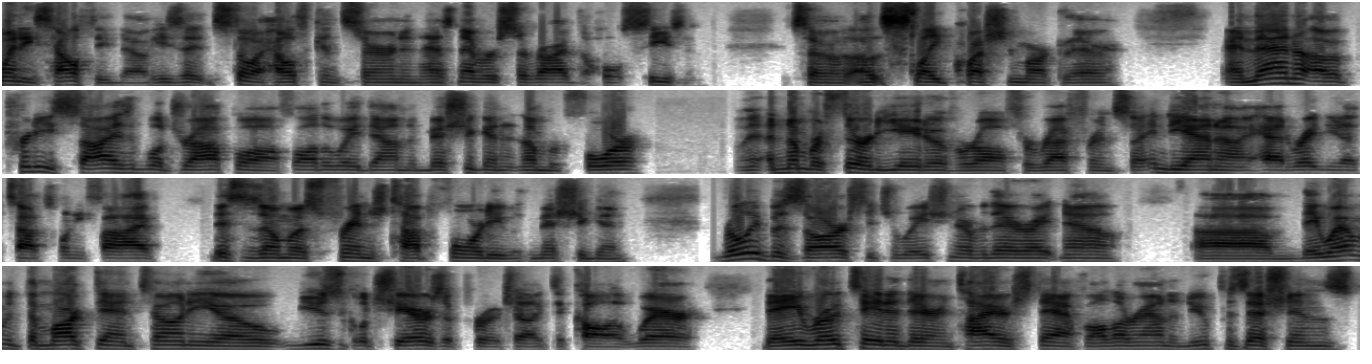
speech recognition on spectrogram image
when he's healthy, though. He's a, still a health concern and has never survived the whole season. So a slight question mark there. And then a pretty sizable drop off all the way down to Michigan at number four a number 38 overall for reference. Indiana, I had right near the top 25. This is almost fringe top 40 with Michigan. Really bizarre situation over there right now. Um, they went with the Mark Dantonio musical chairs approach, I like to call it, where they rotated their entire staff all around in new positions.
